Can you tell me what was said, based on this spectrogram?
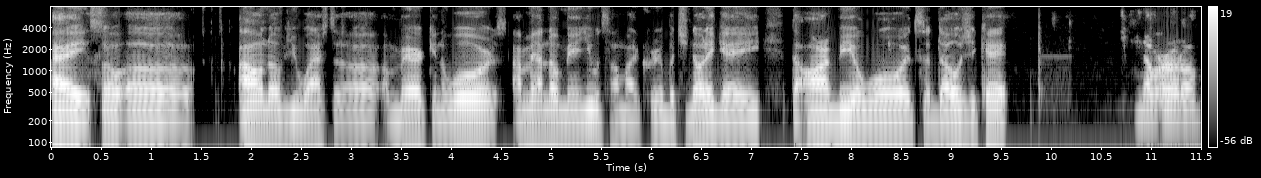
Hey, so uh I don't know if you watched the uh, American Awards. I mean, I know me and you were talking about the crib, but you know they gave the R and B award to Doja Cat. Never heard of. 'em.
